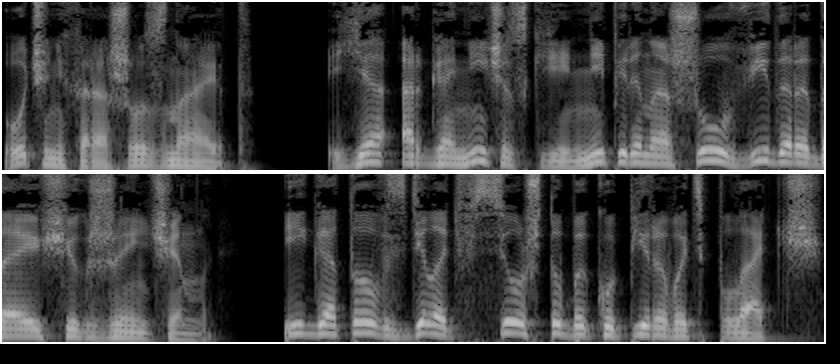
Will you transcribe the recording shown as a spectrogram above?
очень хорошо знает. Я органически не переношу вида рыдающих женщин и готов сделать все, чтобы купировать плач.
